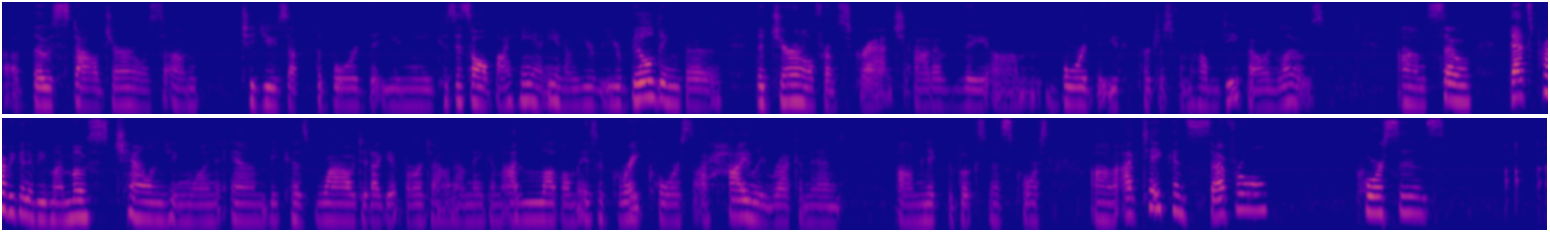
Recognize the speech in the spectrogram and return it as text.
of those style journals um, to use up the board that you need because it's all by hand. You know, you're you're building the the journal from scratch out of the um, board that you can purchase from Home Depot and Lowe's. Um, so that's probably going to be my most challenging one um, because wow did I get burnt out on making them. I love them. It's a great course. I highly recommend um, Nik the Booksmith's course. Uh, I've taken several courses.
